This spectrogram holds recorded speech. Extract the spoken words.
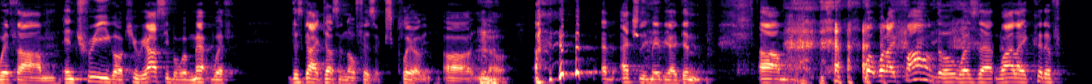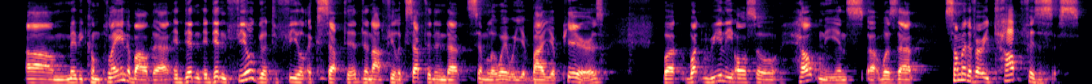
with um, intrigue or curiosity, but were met with this guy doesn't know physics. Clearly, uh, you know, and actually, maybe I didn't. Um, but what I found though was that while I could have um, maybe complained about that. It didn't. It didn't feel good to feel accepted, to not feel accepted in that similar way you, by your peers. But what really also helped me in, uh, was that some of the very top physicists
